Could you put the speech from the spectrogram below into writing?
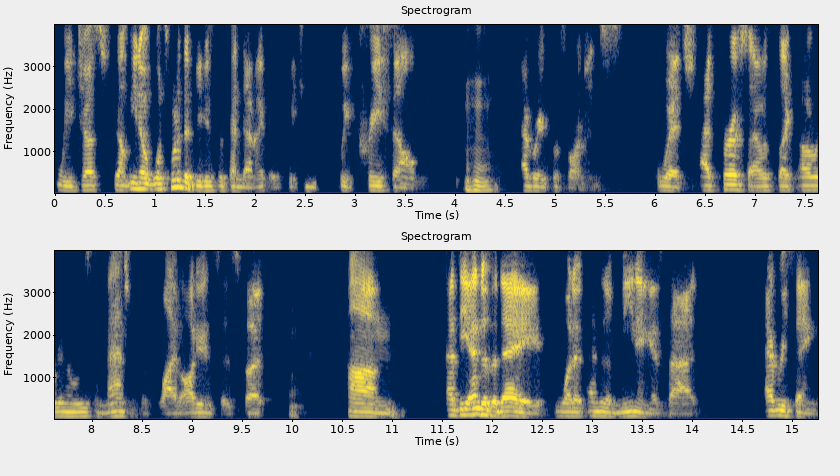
we just filmed. You know, what's one of the beauties of the pandemic is we can we pre-film hmm every performance. Which at first I was like, oh, we're gonna lose the magic of live audiences, but um, at the end of the day, what it ended up meaning is that everything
